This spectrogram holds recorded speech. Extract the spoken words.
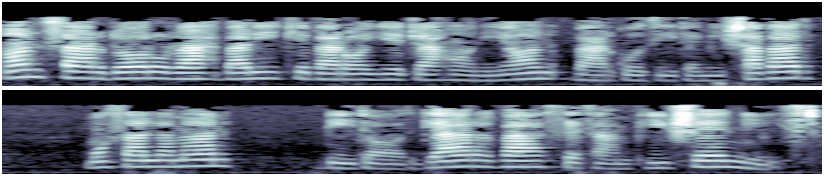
آن سردار و رهبری که برای جهانیان برگزیده می شود مسلما بیدادگر و ستمپیشه نیست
